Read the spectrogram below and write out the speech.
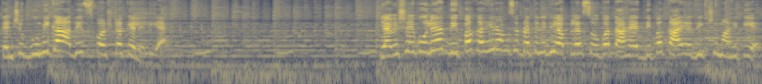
त्यांची भूमिका आधीच स्पष्ट केलेली आहे. याविषयी बोलूया दीपक अहिर आमचे प्रतिनिधी आपल्यासोबत आहेत. दीपक काय अधिकची माहिती आहे?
